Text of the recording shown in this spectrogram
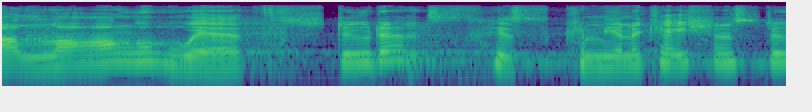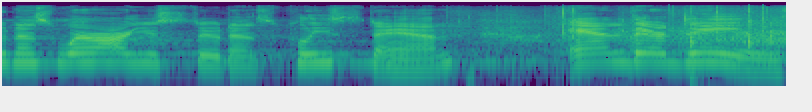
Along with students, his communication students. Where are you students? Please stand. And their deans.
